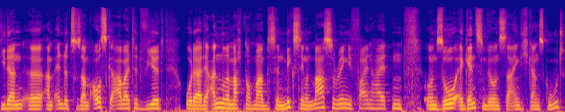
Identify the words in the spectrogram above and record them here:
die dann äh, am Ende zusammen ausgearbeitet wird. Oder der andere macht noch mal ein bisschen Mixing und Mastering, die Feinheiten. Und so ergänzen wir uns da eigentlich ganz gut.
